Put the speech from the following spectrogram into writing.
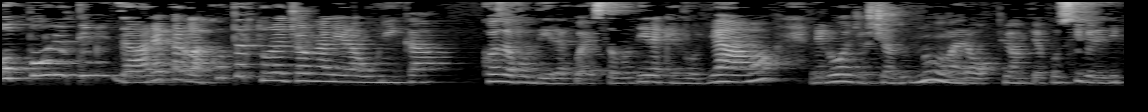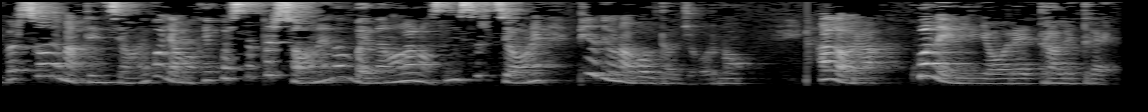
Oppure ottimizzare per la copertura giornaliera unica. Cosa vuol dire questo? Vuol dire che vogliamo rivolgerci ad un numero più ampio possibile di persone, ma attenzione, vogliamo che queste persone non vedano la nostra inserzione più di una volta al giorno. Allora, qual è migliore tra le tre?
